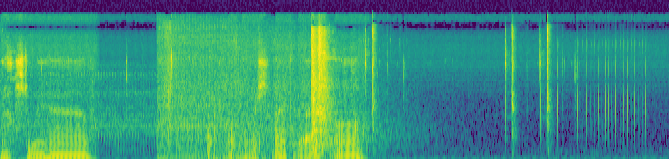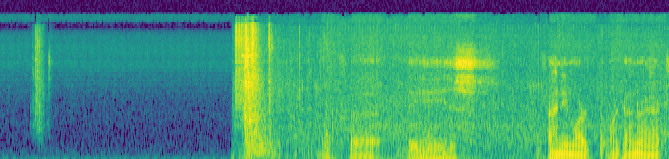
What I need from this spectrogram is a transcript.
What else do we have? Another sniper rifle. Put these. I need more more gun racks.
